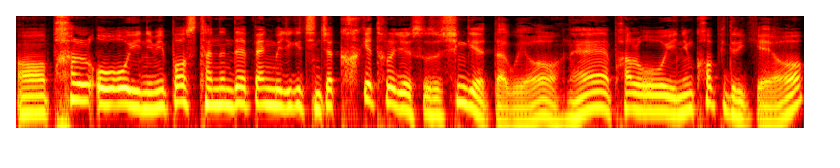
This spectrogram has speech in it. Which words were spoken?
어, 8552님이 버스 탔는데 백뮤직이 진짜 크게 틀어져 있어서 신기했다고요. 네, 8552님 커피 드릴게요.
